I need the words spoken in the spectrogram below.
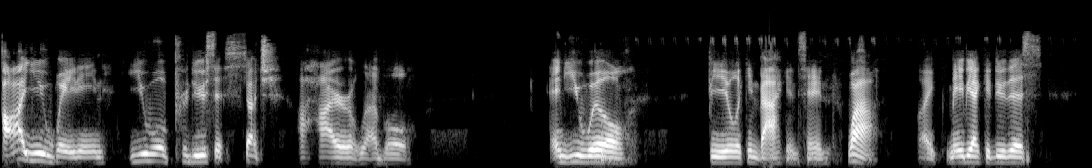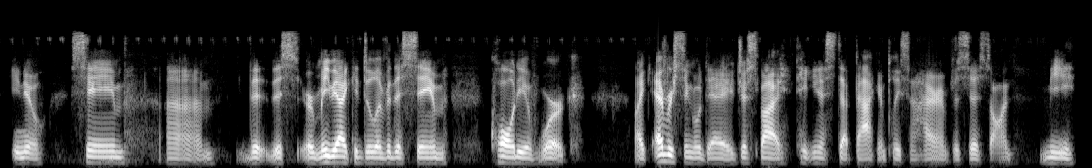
by you waiting, you will produce at such a higher level and you will be looking back and saying wow like maybe i could do this you know same um, th- this or maybe i could deliver this same quality of work like every single day just by taking a step back and placing a higher emphasis on me,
